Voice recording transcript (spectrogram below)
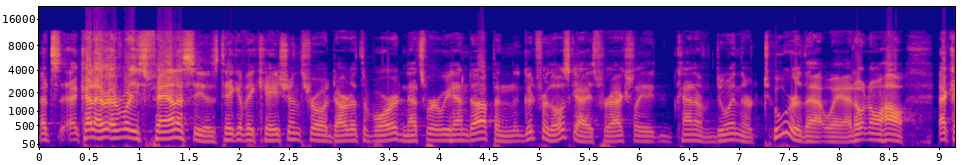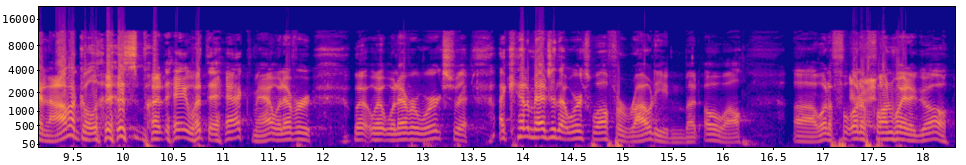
that's uh, kind of everybody's fantasy is take a vacation, throw a dart at the board, and that's where we end up. And good for those guys for actually kind of doing their tour that way. I don't know how economical it is, but hey, what the heck, man? Whatever, whatever works. For, I can't imagine that works well for routing, but oh well. Uh, what a what a fun way to go.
